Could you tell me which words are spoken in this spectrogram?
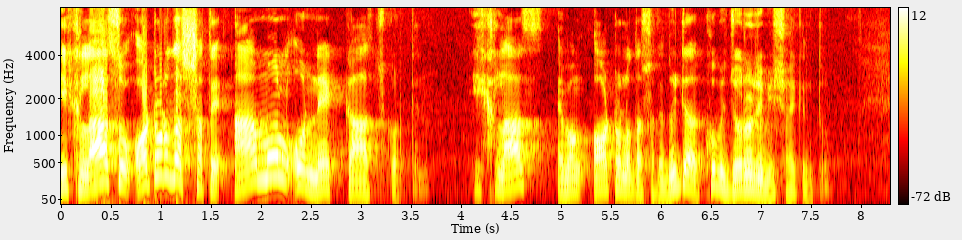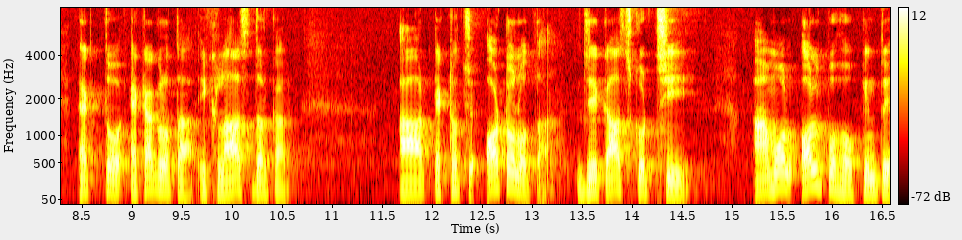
ইখলাস ও অটলতার সাথে আমল ও নেক কাজ করতেন। ইখলাস এবং অটলতার সাথে দুইটা খুবই জরুরি বিষয় কিন্তু। এক তো একাগ্রতা, ইখলাস দরকার। আর একটা হচ্ছে অটলতা, যে কাজ করছি, আমল অল্প হোক, কিন্তু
